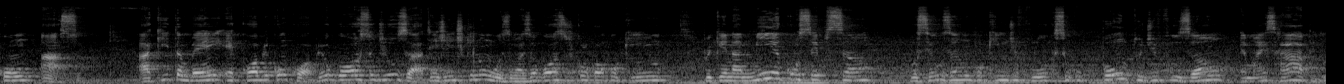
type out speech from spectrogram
com aço. Aqui também é cobre com cobre. Eu gosto de usar, tem gente que não usa, mas eu gosto de colocar um pouquinho, porque na minha concepção você usando um pouquinho de fluxo, o ponto de fusão é mais rápido.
